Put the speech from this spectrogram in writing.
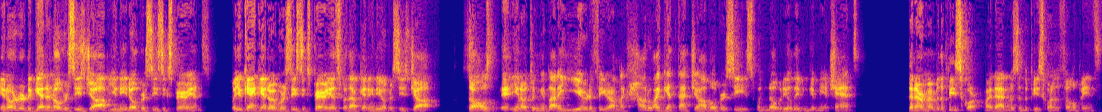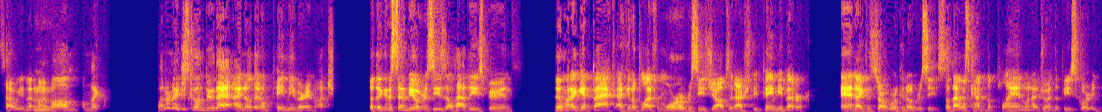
In order to get an overseas job, you need overseas experience. But you can't get overseas experience without getting the overseas job. So I was, it, you know, it took me about a year to figure out, I'm like, how do I get that job overseas when nobody will even give me a chance? Then I remember the Peace Corps. My dad was in the Peace Corps in the Philippines. That's how we met mm. my mom. I'm like, why don't I just go and do that? I know they don't pay me very much, but they're going to send me overseas. I'll have the experience. Then when I get back, I can apply for more overseas jobs that actually pay me better and I can start working overseas. So that was kind of the plan when I joined the Peace Corps. It,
